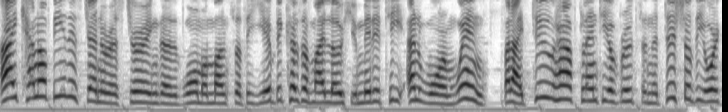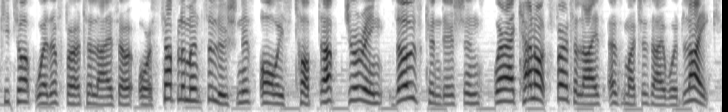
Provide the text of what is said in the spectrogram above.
I cannot be this generous during the warmer months of the year because of my low humidity and warm winds, but I do have plenty of roots in the dish of the orchid top where the fertilizer or supplement solution is always topped up during those conditions where I cannot fertilize as much as I would like.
